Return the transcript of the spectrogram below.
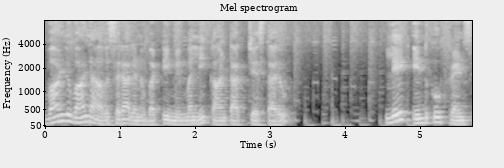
వాళ్ళు వాళ్ళ అవసరాలను బట్టి మిమ్మల్ని కాంటాక్ట్ చేస్తారు. లేట్ ఎందుకు ఫ్రెండ్స్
